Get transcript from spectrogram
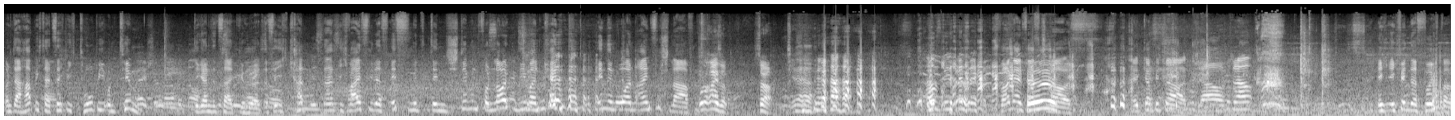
Und da habe ich tatsächlich Tobi und Tim die ganze Zeit gehört. Also ich kann, ich weiß, wie das ist, mit den Stimmen von Leuten, die man kennt, in den Ohren einzuschlafen. Gute Reise. Sir. Auf Wiedersehen. War ein Festhaus. El Kapitan. Ciao. Ich, ich finde das furchtbar.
